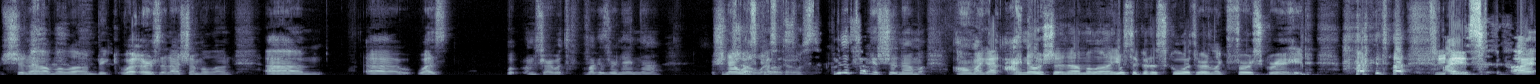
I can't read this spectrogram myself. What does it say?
Chanel Malone, be, well, or not Chanel Malone, um, uh, was, I'm sorry, what the fuck is her name now? Chanel, Michelle West, Coast. Who the fuck is Chanel? Oh my god, I know Chanel Malone. I used to go to school with her in like first grade. I. I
